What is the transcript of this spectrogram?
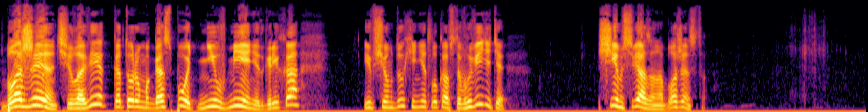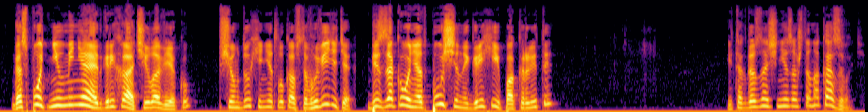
Блажен человек, которому Господь не вменит греха, и в чем духе нет лукавства. Вы видите, с чем связано блаженство? Господь не вменяет греха человеку, в чем духе нет лукавства. Вы видите, беззаконие отпущены, грехи покрыты, и тогда, значит, не за что наказывать.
